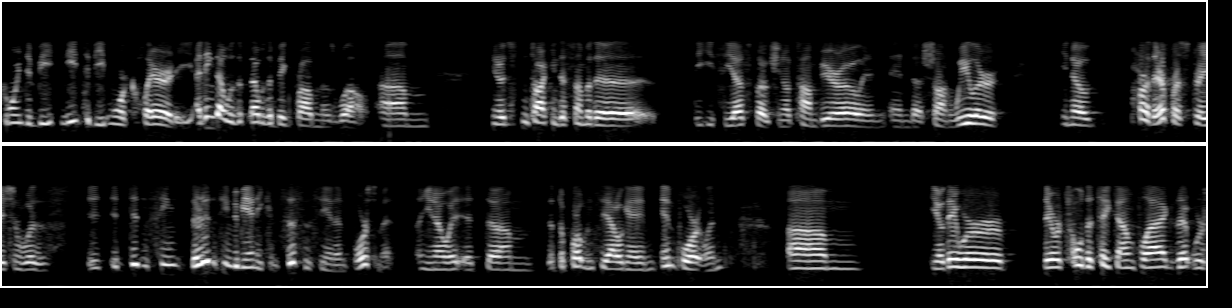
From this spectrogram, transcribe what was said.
going to be need to be more clarity. I think that was that was a big problem as well. Um, you know, just in talking to some of the the ECS folks, you know, Tom Biro and and uh, Sean Wheeler, you know, part of their frustration was it, it didn't seem there didn't seem to be any consistency in enforcement. You know, it, it um, at the Portland Seattle game in Portland, um, you know, they were they were told to take down flags that were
